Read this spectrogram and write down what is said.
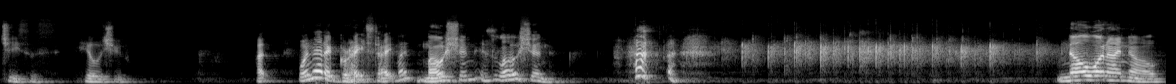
Jesus heals you. I, wasn't that a great statement? Motion is lotion. No one I know.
